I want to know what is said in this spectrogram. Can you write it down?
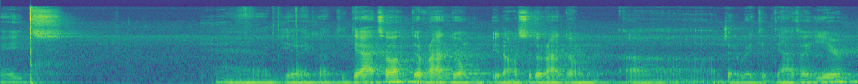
eight and here I got the data the random you know so the random uh, generated data here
